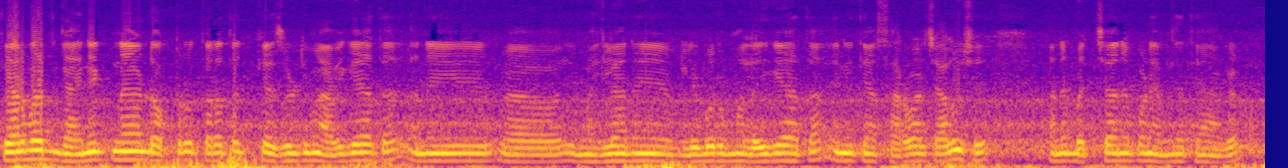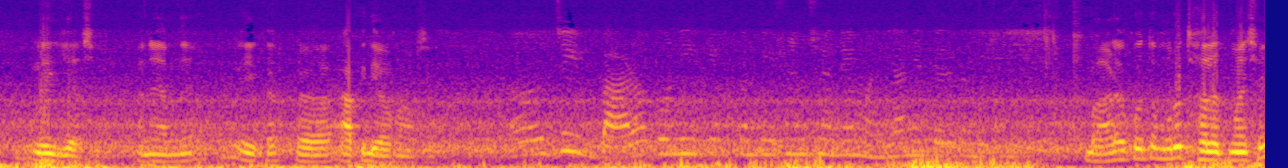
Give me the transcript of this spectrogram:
ત્યારબાદ ગાયનેકના ડૉક્ટરો તરત જ કેઝ્યુઅલ્ટીમાં આવી ગયા હતા અને એ મહિલાને લેબર રૂમમાં લઈ ગયા હતા. એની ત્યાં સારવાર ચાલુ છે અને બચ્ચાને પણ એમને ત્યાં આગળ લઈ ગયા છે અને એમને એક આપી દેવામાં આવશે. બાળકો તો મૃત હાલતમાં છે.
